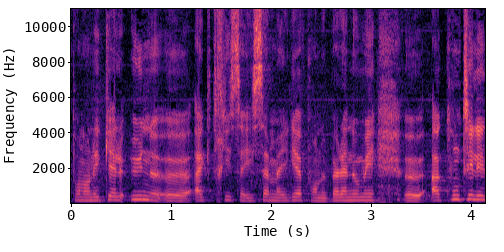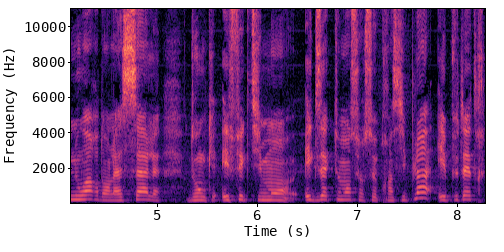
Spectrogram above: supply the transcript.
pendant lesquelles une euh, actrice, Aïssa Maïga, pour ne pas la nommer, a compté les noirs dans la salle. Donc effectivement, exactement sur ce principe-là, et peut-être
